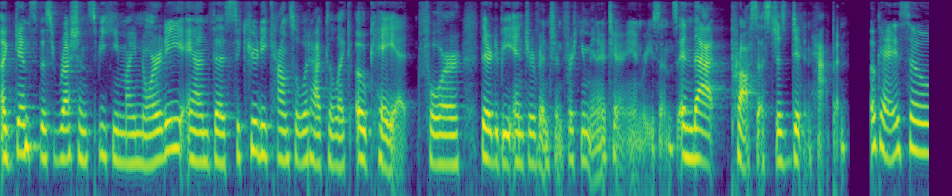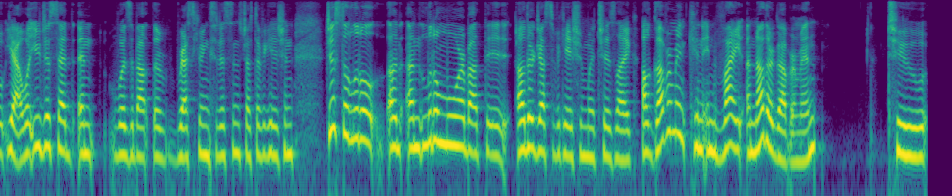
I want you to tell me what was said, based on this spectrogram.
against this russian speaking minority and the security council would have to like okay it for there to be intervention for humanitarian reasons. And that process just didn't happen Okay, so yeah, what you just said and was about the rescuing citizens justification. Just a little, a, a little more about the other justification, which is like a government can invite another government to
